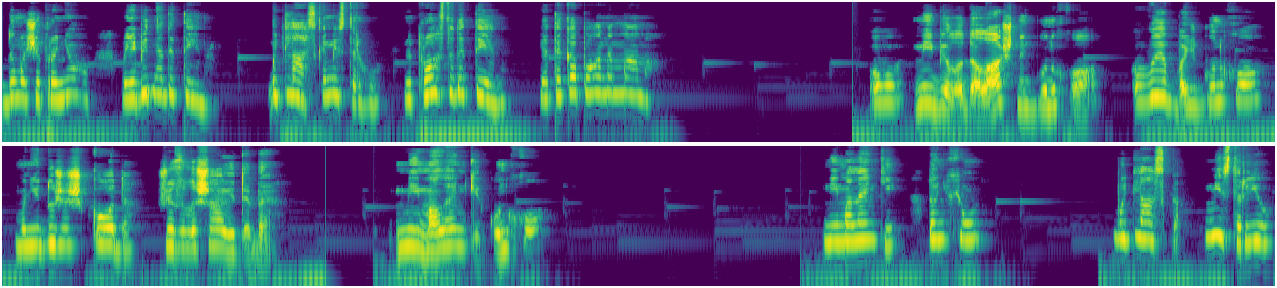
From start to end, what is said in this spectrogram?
думаючи про нього, моя бідна дитина. Будь ласка, містер Гу, він просто дитина. Я така погана мама. О, мій білодолашник Гунхо. Вибач, Гунхо, мені дуже шкода, що залишаю тебе. Мій маленький Гунхо. Мій маленький Донь Хюн. Будь ласка, містер Ю.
